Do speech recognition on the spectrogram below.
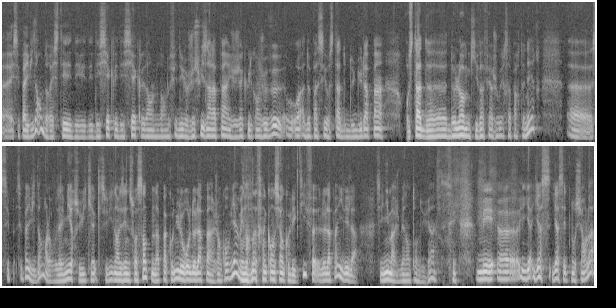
Euh, et c'est pas évident de rester des, des, des, siècles et des siècles dans, dans le fait de dire je suis un lapin et j'éjacule quand je veux, au, de passer au stade de, du lapin, au stade de l'homme qui va faire jouir sa partenaire. Euh, c'est pas évident. Alors vous allez me dire, celui qui, a, celui dans les années 60 n'a pas connu le rôle de lapin, j'en conviens, mais dans notre inconscient collectif, le lapin, il est là. C'est une image, bien entendu. Hein. Mais il euh, y, y, y, a cette notion-là.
